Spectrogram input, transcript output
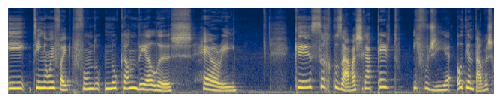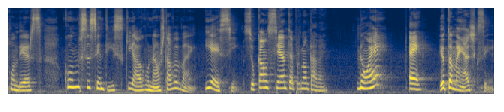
E tinha um efeito profundo no cão deles, Harry, que se recusava a chegar perto e fugia ou tentava esconder-se como se sentisse que algo não estava bem. E é assim, Se o cão sente é porque não está bem. não é? É. Eu também acho que sim.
